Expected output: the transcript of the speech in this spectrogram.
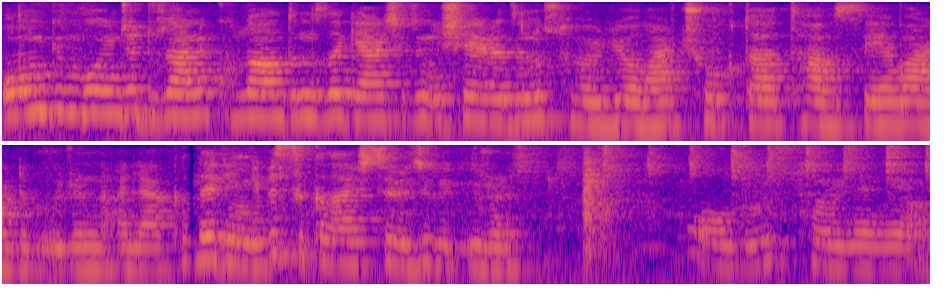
10 gün boyunca düzenli kullandığınızda gerçekten işe yaradığını söylüyorlar. Çok da tavsiye vardı bu ürünle alakalı. Dediğim gibi sıkılaştırıcı bir ürün olduğu söyleniyor.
